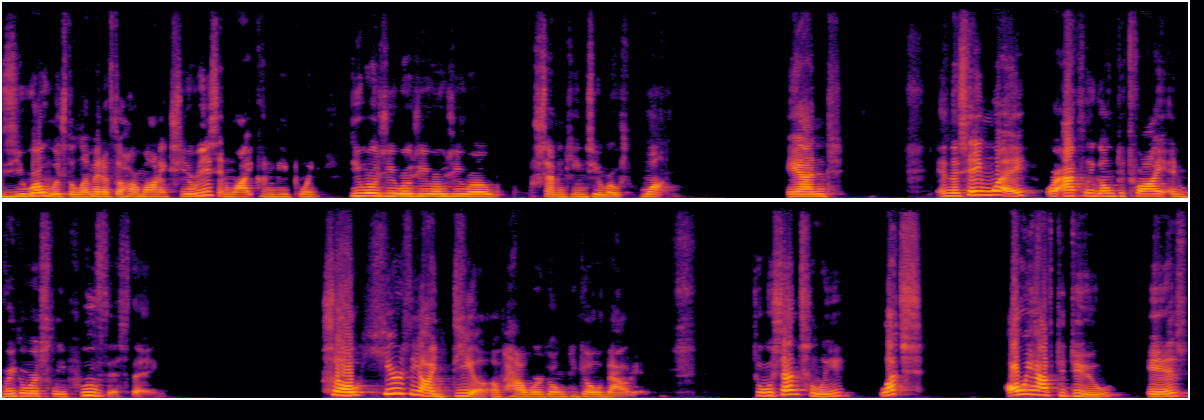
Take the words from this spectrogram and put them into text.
0 was the limit of the harmonic series and why it couldn't be point zero zero zero zero seventeen zeros one. And in the same way, we're actually going to try and rigorously prove this thing. So here's the idea of how we're going to go about it. So essentially, let's all we have to do is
